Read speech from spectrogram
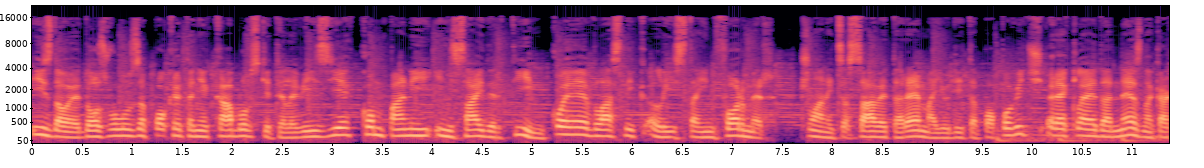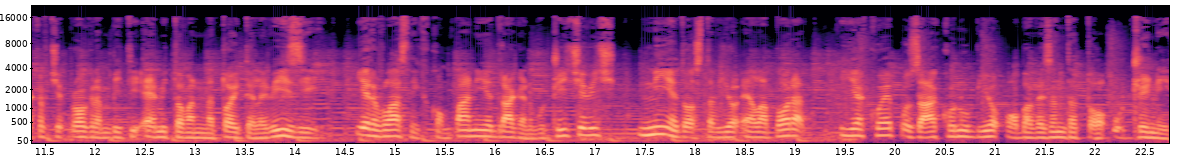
izdao je dozvolu za pokretanje kablovske televizije kompaniji Insider Team, koja je vlasnik lista Informer. Članica Saveta Rema Judita Popović rekla je da ne zna kakav će program biti emitovan na toj televiziji, jer vlasnik kompanije Dragan Vučićević nije dostavio elaborat, iako je po zakonu bio obavezan da to učini.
